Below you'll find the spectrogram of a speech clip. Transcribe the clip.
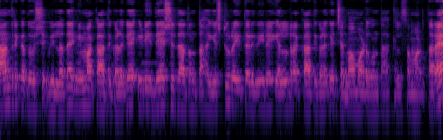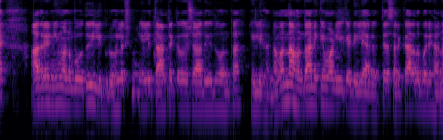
ತಾಂತ್ರಿಕ ದೋಷವಿಲ್ಲದೆ ನಿಮ್ಮ ಖಾತೆಗಳಿಗೆ ಇಡೀ ದೇಶದಾದಂತಹ ಎಷ್ಟು ರೈತರಿದ್ದೀರಿ ಎಲ್ಲರ ಖಾತೆಗಳಿಗೆ ಜಮಾ ಮಾಡುವಂತಹ ಕೆಲಸ ಮಾಡ್ತಾರೆ. ಆದ್ರೆ ನೀವು ಅನ್ಬಹುದು ಇಲ್ಲಿ ಗೃಹಲಕ್ಷ್ಮಿಯಲ್ಲಿ ತಾಂತ್ರಿಕ ದೋಷ ಅದು ಇದು ಅಂತ ಇಲ್ಲಿ ಹಣವನ್ನ ಹೊಂದಾಣಿಕೆ ಮಾಡಲಿಕ್ಕೆ ಡಿಲೇ ಆಗುತ್ತೆ, ಸರ್ಕಾರದ ಬರೀ ಹಣ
